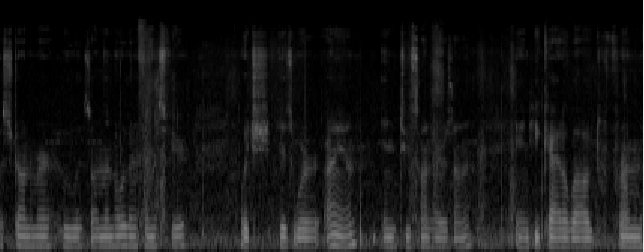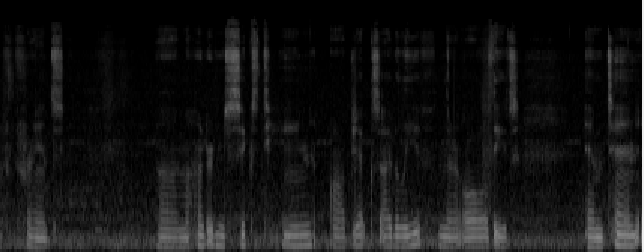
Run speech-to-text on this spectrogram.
astronomer who was on the northern hemisphere, which is where I am in Tucson, Arizona, and he cataloged from France um, 116 objects, I believe, and they're all these M10,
